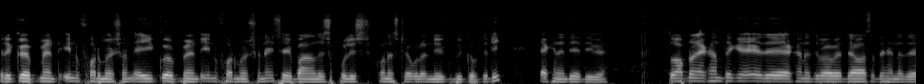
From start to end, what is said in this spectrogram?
রিকুইপমেন্ট ইনফরমেশন এই ইকুইপমেন্ট ইনফরমেশনে সেই বাংলাদেশ পুলিশ কনস্টেবলের নিয়োগ বিজ্ঞপ্তিটি এখানে দিয়ে দিবে তো আপনার এখান থেকে এই যে এখানে যেভাবে দেওয়া আছে, দেখেন যে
